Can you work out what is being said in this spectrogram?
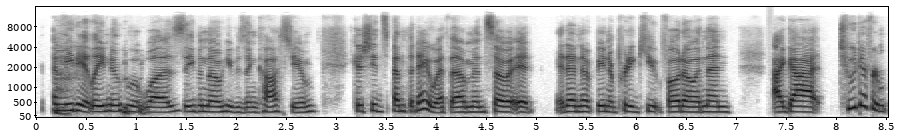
immediately knew who it was, even though he was in costume, because she'd spent the day with him. And so it it ended up being a pretty cute photo. And then I got two different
